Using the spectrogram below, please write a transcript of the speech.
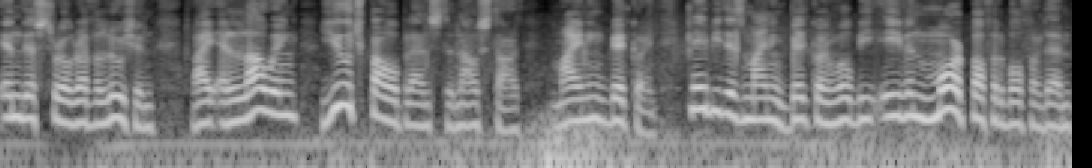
industrial revolution by allowing huge power plants to now start mining Bitcoin? Maybe this mining Bitcoin will be even more profitable for them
